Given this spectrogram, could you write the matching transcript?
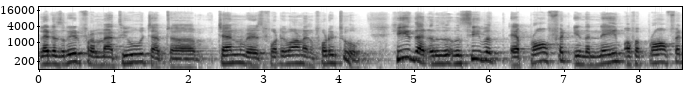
Let us read from Matthew chapter 10, verse 41 and 42. He that receiveth a prophet in the name of a prophet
